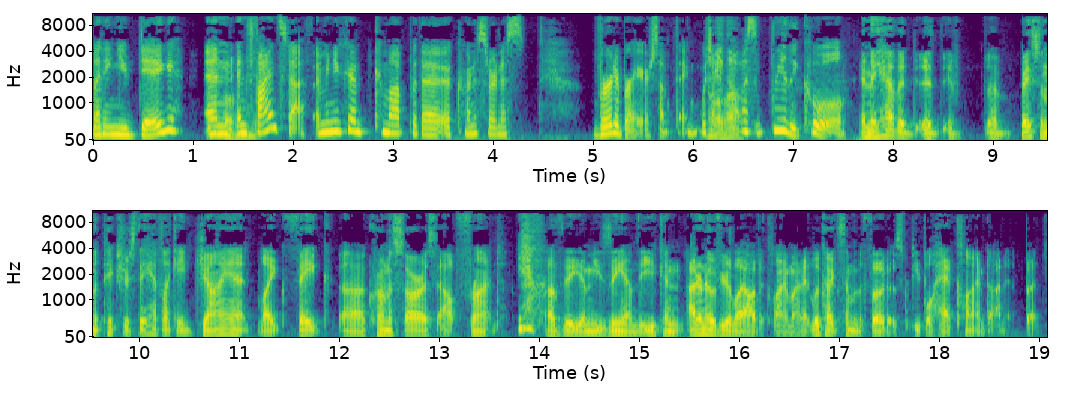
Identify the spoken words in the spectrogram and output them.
letting you dig and, and find stuff. I mean, you could come up with a, a Kronosaurus vertebrae or something, which I thought was really cool. And they have a, a, a uh, based on the pictures, they have like a giant, like fake uh, Kronosaurus out front of the uh, museum that you can. I don't know if you're allowed to climb on it. It looked like some of the photos people had climbed on it, but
